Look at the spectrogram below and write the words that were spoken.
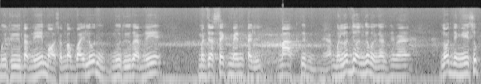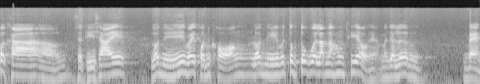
มือถือแบบนี้เหมาะสำหรับวัยรุ่น มือถือแบบนี้มันจะ segment ไปมากขึ้นนะเหมือนรถยนต์ก็เหมือนกันใช่ไหมรถอย่างนี้ซุปเปอร์คาร์เศรษฐีใช้ รถนี้ไว้ขนของรถนี้ไว้ตุ๊กๆไว้รับนักท่องเที่ยวเนี่ยมันจะเริ่มแบ่ง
